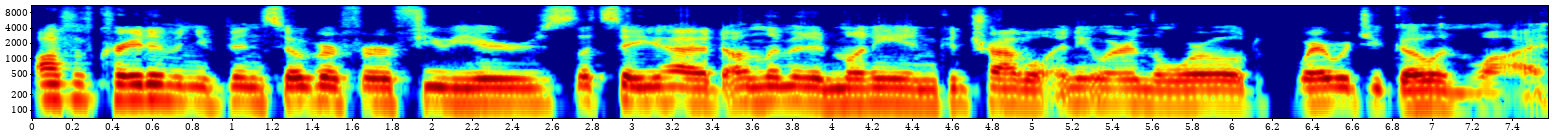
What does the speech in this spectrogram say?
off of Kratom and you've been sober for a few years, let's say you had unlimited money and could travel anywhere in the world, where would you go and why?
